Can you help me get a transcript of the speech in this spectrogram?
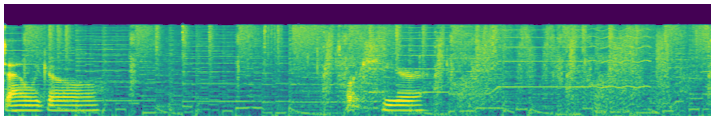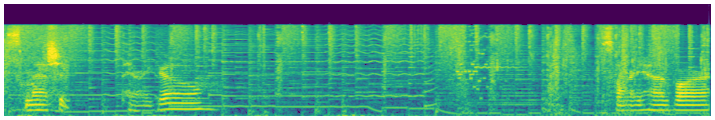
Down we go. To like here. Smash it, there we go. Sorry, Hadvar.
